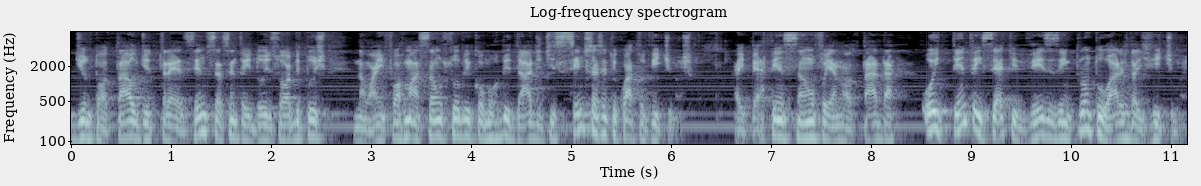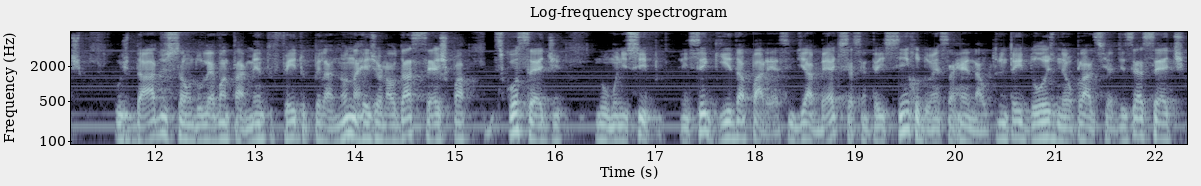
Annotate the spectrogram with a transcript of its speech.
De um total de 362 óbitos, não há informação sobre comorbidade de 164 vítimas. A hipertensão foi anotada 87 vezes em prontuários das vítimas. Os dados são do levantamento feito pela nona regional da CESPA, com sede no município. Em seguida aparecem diabetes 65, doença renal 32, neoplasia 17,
